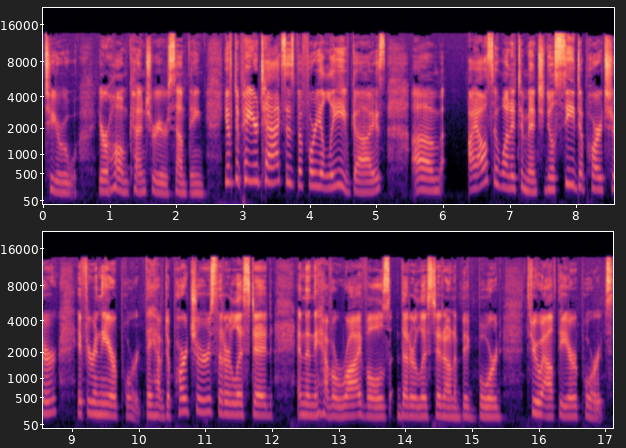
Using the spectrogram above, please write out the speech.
to your your home country or something, you have to pay your taxes before you leave, guys. Um, I also wanted to mention you'll see departure if you're in the airport. They have departures that are listed, and then they have arrivals that are listed on a big board throughout the airports.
